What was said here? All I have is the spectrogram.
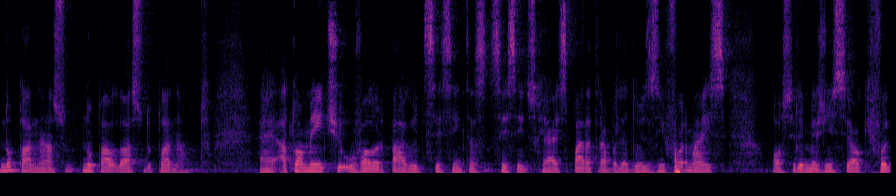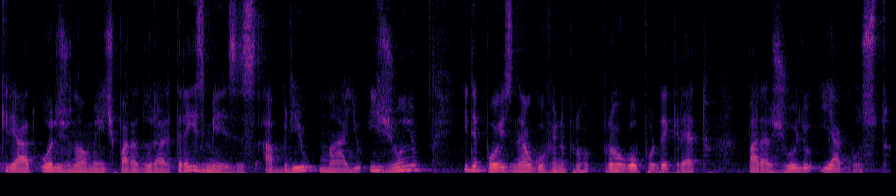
no, Palácio, no Palácio do Planalto. É, atualmente, o valor pago é de 600, 600 reais para trabalhadores informais. O auxílio emergencial que foi criado originalmente para durar três meses, abril, maio e junho, e depois né, o governo prorrogou por decreto para julho e agosto.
